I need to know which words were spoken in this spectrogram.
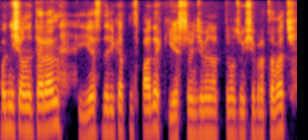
Podniesiony teren, jest delikatny spadek, jeszcze będziemy nad tym oczywiście pracować.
